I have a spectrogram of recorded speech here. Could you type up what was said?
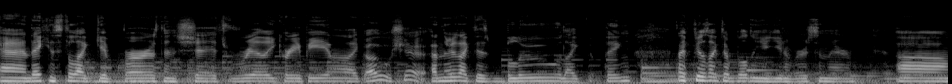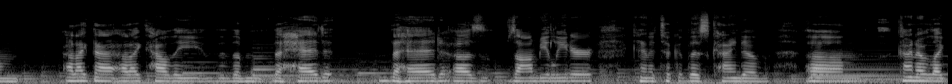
and they can still like give birth and shit. It's really creepy and I'm like oh shit. And there's like this blue like thing that feels like they're building a universe in there. Um i like that. I liked how the the, the, the head the head uh, zombie leader kind of took this kind of um kind of like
